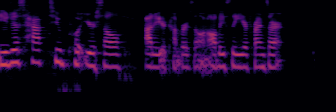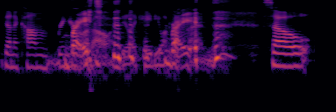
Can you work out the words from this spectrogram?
you just have to put yourself out of your comfort zone. Obviously your friends aren't going to come ring your right. doorbell and be like, "Hey, do you want to right. be friends?" So,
